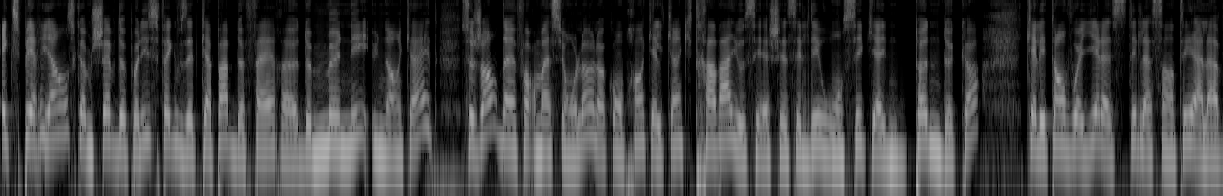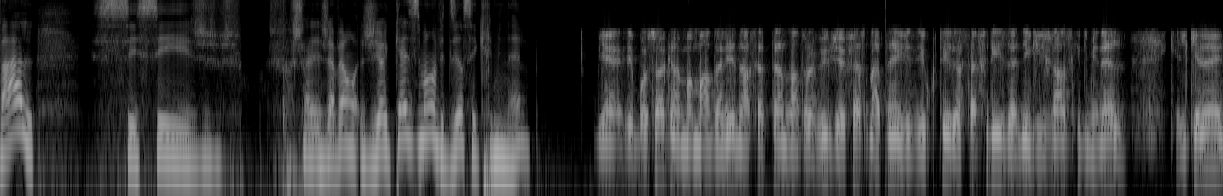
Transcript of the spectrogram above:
expérience comme chef de police fait que vous êtes capable de faire, euh, de mener une enquête. Ce genre d'information là, là qu'on prend quelqu'un qui travaille au CHSLD où on sait qu'il y a une tonne de cas, qu'elle est envoyée à la Cité de la Santé à Laval, c'est c'est j'avais j'ai quasiment envie de dire c'est criminel. Bien, c'est pour ça qu'à un moment donné, dans certaines entrevues que j'ai faites ce matin, j'ai dit, écoutez, là, ça frise la négligence criminelle. Quelqu'un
